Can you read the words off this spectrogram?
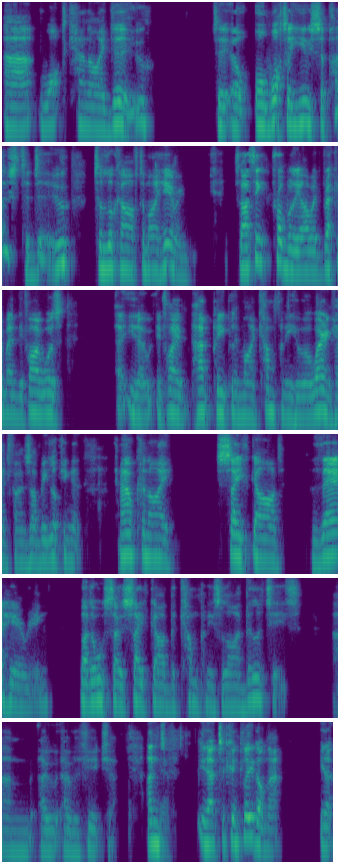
Uh, what can I do to, or, or what are you supposed to do to look after my hearing? So I think probably I would recommend if I was, uh, you know, if I had people in my company who are wearing headphones, I'd be looking at how can I safeguard their hearing, but also safeguard the company's liabilities um, over, over, the future. And yeah. you know, to conclude on that, you know,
